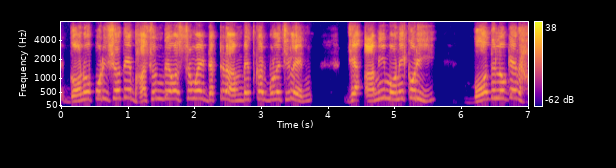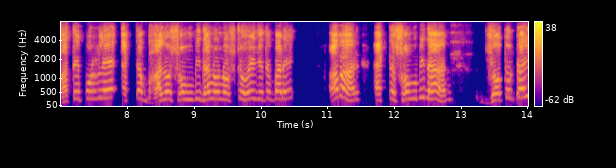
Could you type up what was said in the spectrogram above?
গণপরিষদে ভাষণ দেওয়ার সময় ডক্টর আম্বেদকর বলেছিলেন যে, আমি মনে করি বদ লোকের হাতে পড়লে একটা ভালো সংবিধানও নষ্ট হয়ে যেতে পারে। আবার একটা সংবিধান যতটাই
